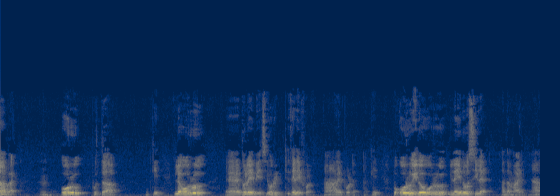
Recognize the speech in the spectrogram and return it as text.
நபர் ஒரு புத்தகம் ஓகே. இல்லை ஒரு அஹ், தொலைபேசி ஒரு டெலிஃபோன் அதே போல. ஓகே. இப்போ ஒரு ஏதோ ஒரு இல்லை ஏதோ சில அந்த மாதிரி. அஹ்,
